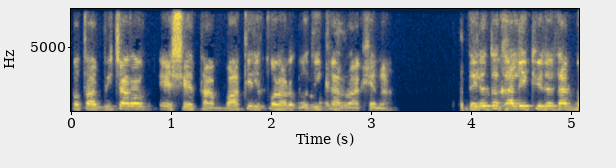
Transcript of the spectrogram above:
তথা বিচারক এসে তা বাতিল করার অধিকার রাখে না। তাহলে তো খালি কেটে থাকব?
